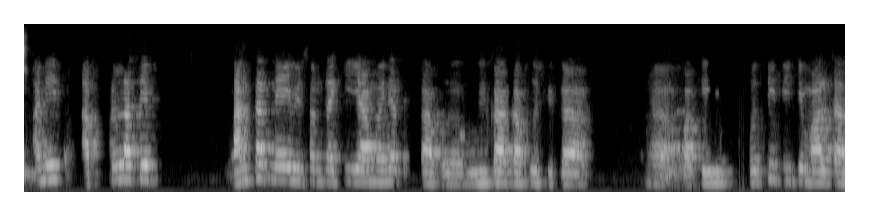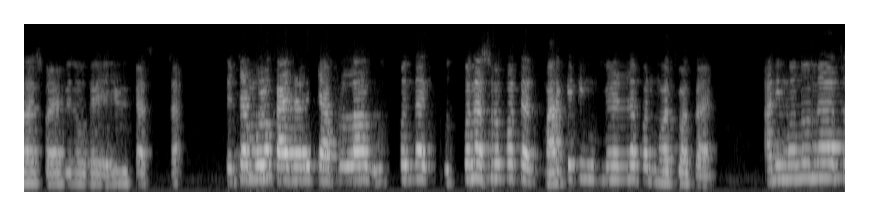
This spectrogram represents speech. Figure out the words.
आणि आपल्याला ते सांगतात नेहमी समजा की या महिन्यात काप- विका कापूस विका बाकी कोणती बी जे माल टाळा सोयाबीन वगैरे हे विकास त्याच्यामुळं काय झालं की आपल्याला उत्पन्न उत्पन्नासोबतच मार्केटिंग मिळणं पण महत्वाचं आहे. आणि म्हणूनच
